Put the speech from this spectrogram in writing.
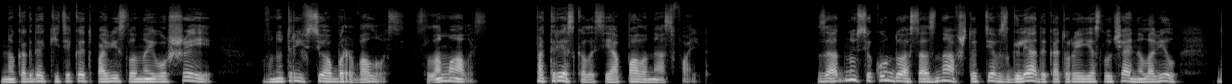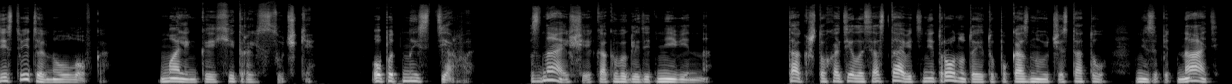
Но когда Китикет повисла на его шее, внутри все оборвалось, сломалось, потрескалось и опало на асфальт. За одну секунду осознав, что те взгляды, которые я случайно ловил, действительно уловка. Маленькой хитрой сучки опытные стервы, знающие, как выглядеть невинно. Так что хотелось оставить нетронутой эту показную чистоту, не запятнать,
